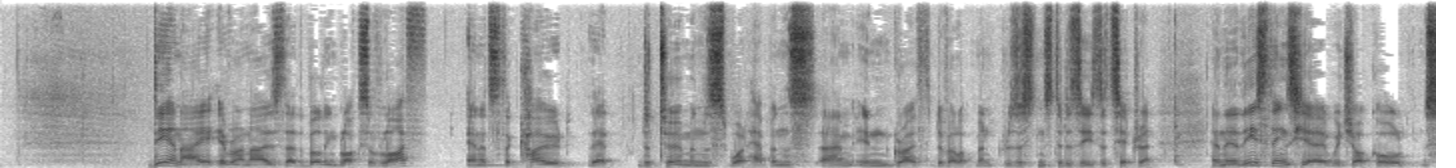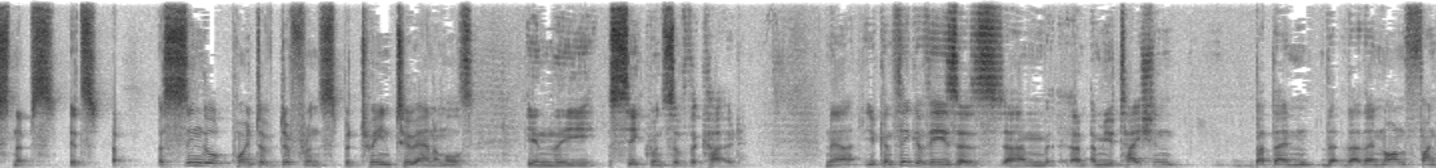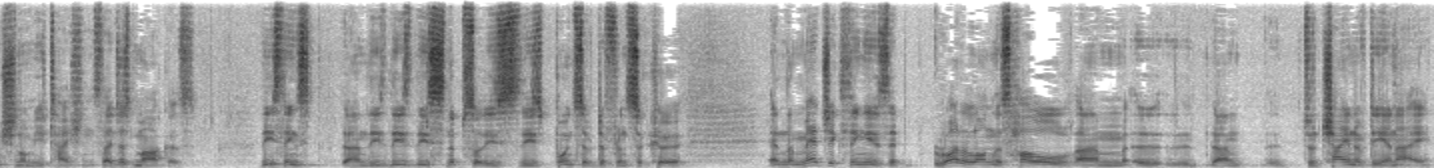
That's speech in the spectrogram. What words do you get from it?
DNA, everyone knows, they're the building blocks of life, and it's the code that determines what happens um, in growth, development, resistance to disease, etc. And there are these things here which are called SNPs. It's a, a single point of difference between two animals in the sequence of the code. Now, you can think of these as um, a, a, mutation, but they're, they're non-functional mutations. They're just markers. These things, um, these, these, these SNPs or these, these points of difference occur and the magic thing is that right along this whole um, uh, um, chain of DNA,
